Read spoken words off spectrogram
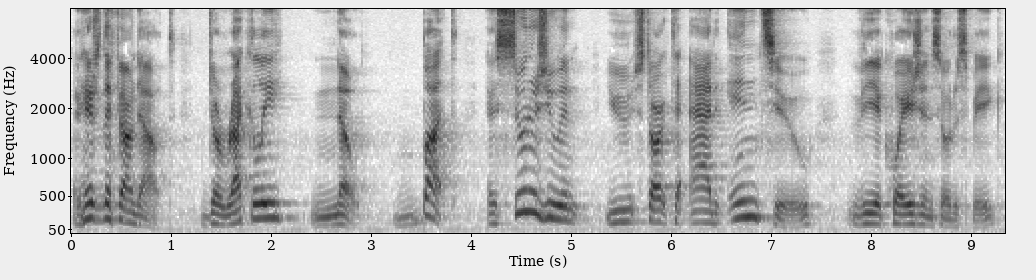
And here's what they found out directly, no. But as soon as you, in, you start to add into the equation, so to speak,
